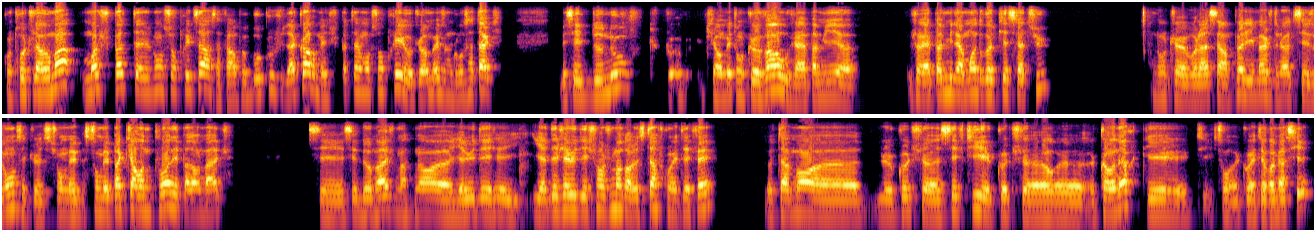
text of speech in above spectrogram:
Contre Oklahoma, moi je suis pas tellement surpris de ça. Ça fait un peu beaucoup, je suis d'accord, mais je suis pas tellement surpris. Oklahoma, ils ont une grosse attaque. Mais c'est de nous qui en mettons que 20 où j'aurais pas mis, euh, j'aurais pas mis la moindre pièce là-dessus. Donc euh, voilà, c'est un peu l'image de notre saison, c'est que si on met, si on met pas 40 points, on n'est pas dans le match. C'est dommage. Maintenant, euh, il y a eu des, il y a déjà eu des changements dans le staff qui ont été faits, notamment le coach safety et le coach corner qui, sont, qui ont été remerciés.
